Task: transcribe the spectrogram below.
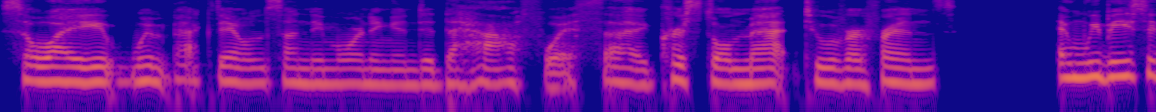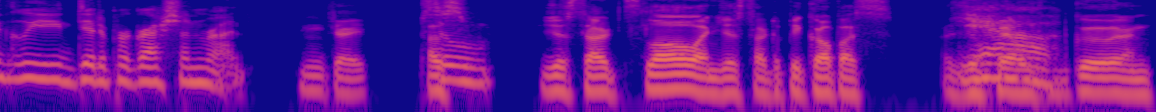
So I went back down Sunday morning and did the half with uh, Crystal and Matt, two of our friends, and we basically did a progression run. Okay. As So you start slow and you start to pick up as as you Yeah. feel good and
